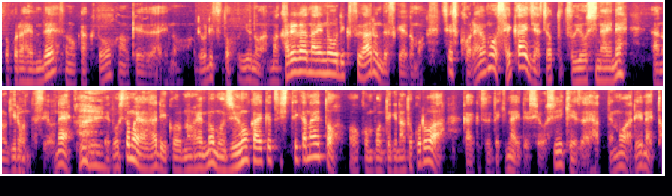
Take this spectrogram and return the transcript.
そこら辺でその核と経済の両立というのは、まあ、彼らなりの理屈があるんですけれどもしかしこれはもう世界じゃちょっと通用しないねあの議論ですよね、はい、どうしてもやはりこの辺の矛盾を解決していかないと根本的なところは解決できないでしょうし経済発展もありえないと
